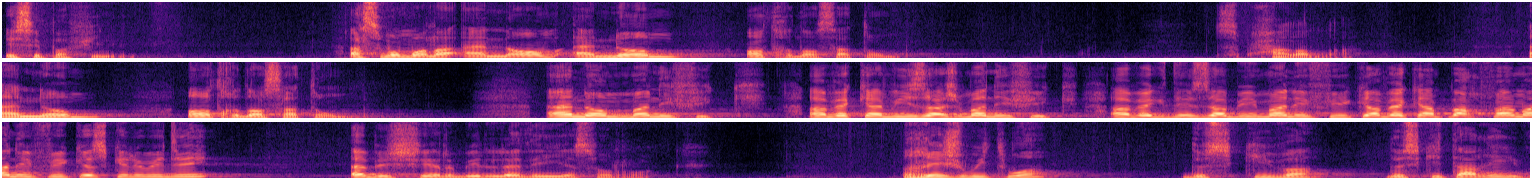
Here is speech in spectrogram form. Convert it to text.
Et c'est pas fini. À ce moment-là, un homme, un homme entre dans sa tombe. Subhanallah. Un homme entre dans sa tombe. Un homme magnifique, avec un visage magnifique, avec des habits magnifiques, avec un parfum magnifique. Qu'est-ce qu'il lui dit? Réjouis-toi de ce qui va de ce qui t'arrive.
